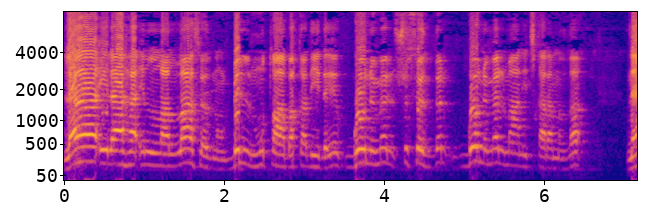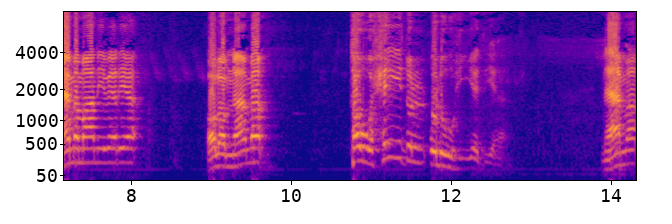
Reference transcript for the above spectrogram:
La ilaha illallah sözüniň bil mutabaka diýdigi gönümel şu sözden gönümel many çykaramyzda näme many berýär? Olam näme? Tawhidul uluhiyye diýýär. Näme?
